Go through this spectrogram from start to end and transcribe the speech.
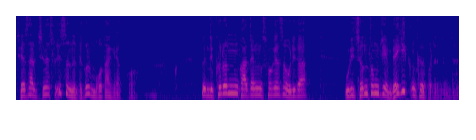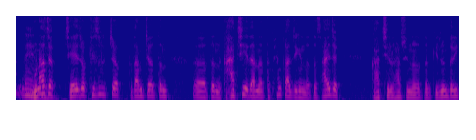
제사를 지낼 수 있었는데 그걸 못하게 했고 그 이제 그런 과정 속에서 우리가 우리 전통주의 맥이 끊겨버리는 겁니다. 네. 문화적, 제조, 기술적, 그다음에 어떤 어, 어떤 가치에 대한 어떤 평가적인 어떤 사회적 가치를 할 수 있는 어떤 기준들이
